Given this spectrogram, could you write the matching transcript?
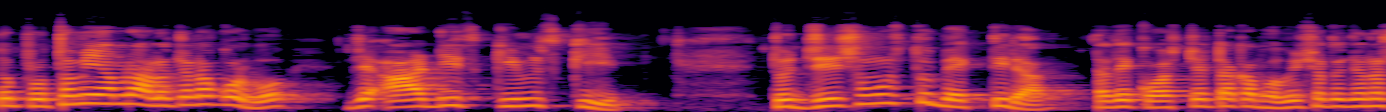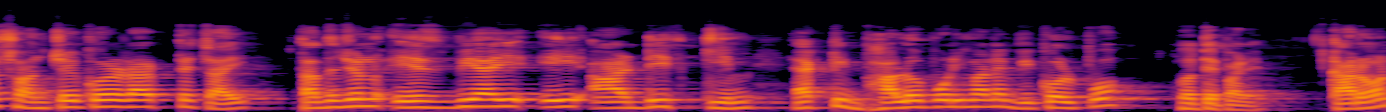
তো প্রথমেই আমরা আলোচনা করব যে আরডি স্কিমস কী। তো যে সমস্ত ব্যক্তিরা তাদের কষ্টের টাকা ভবিষ্যতের জন্য সঞ্চয় করে রাখতে চায়, তাদের জন্য এসবিআই এই আরডি স্কিম একটি ভালো পরিমাণে বিকল্প হতে পারে। কারণ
